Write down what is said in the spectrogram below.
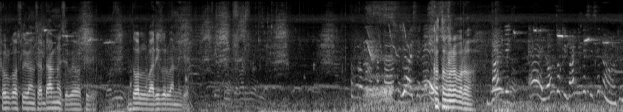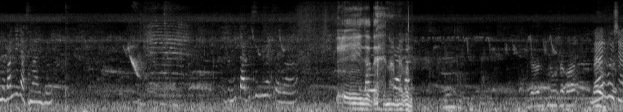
শোল কসলি বানছে ডাক নইছে ব্যবহার থেকে দল বাড়ি করবার নাকি। কত বড় বড়? এই অন্ত কি বাঙ্গি নাই হইছে।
